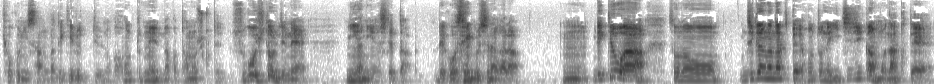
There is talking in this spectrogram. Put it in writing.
曲に参加できるっていうのが本当ね、なんか楽しくて、すごい一人でね、ニヤニヤしてた。レコーディングしながら。うん。で、今日は、その、時間がなくて、本当ね、1時間もなくて、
